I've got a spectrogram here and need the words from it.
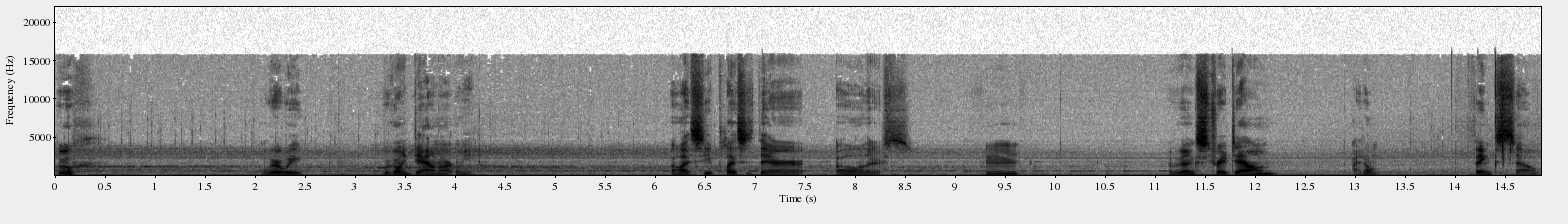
Whew. Where are we? We're going down, aren't we? Oh, I see places there. Oh, there's... Hmm. Are we going straight down? I don't think so.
